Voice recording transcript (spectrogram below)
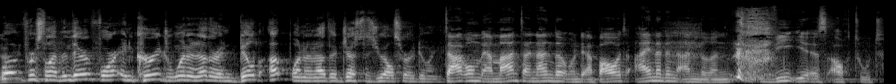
Well, ahead. verse 11, therefore encourage one another and build up one another just as you also are doing. Darum ermahnt einander und erbaut einer den anderen, wie ihr es auch tut.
